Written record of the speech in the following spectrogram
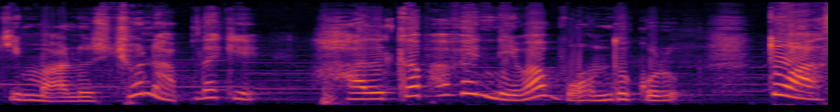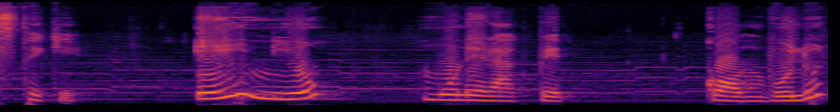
কি মানুষজন আপনাকে হালকাভাবে নেওয়া বন্ধ করুক, তো আজ থেকে এই নিয়ম মনে রাখবেন। কম বলুন,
